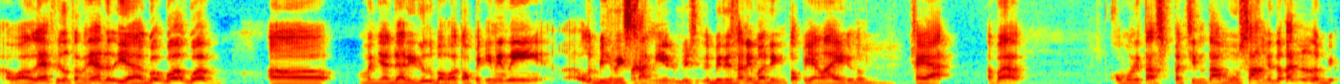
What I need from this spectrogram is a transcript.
Awalnya filternya ada- iya gua gua gua eh, menyadari dulu bahwa topik ini nih lebih riskan nih lebih, lebih riskan dibanding topik yang lain gitu Hmm. kayak apa komunitas pecinta musang itu kan lebih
